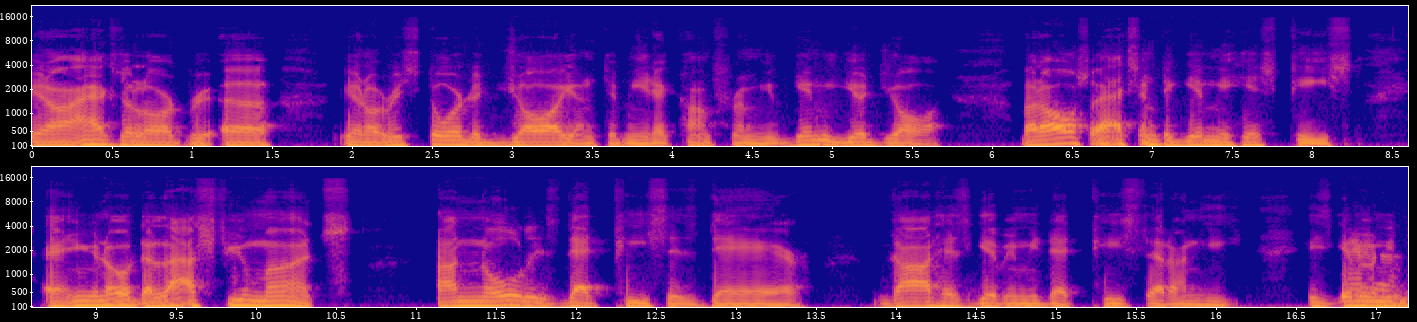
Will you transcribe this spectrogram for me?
You know, I ask the Lord, uh, you know, restore the joy unto me that comes from you. Give me your joy. But I also ask him to give me his peace. And, you know, the last few months, I noticed that peace is there. God has given me that peace that I need. He's given Amen. me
